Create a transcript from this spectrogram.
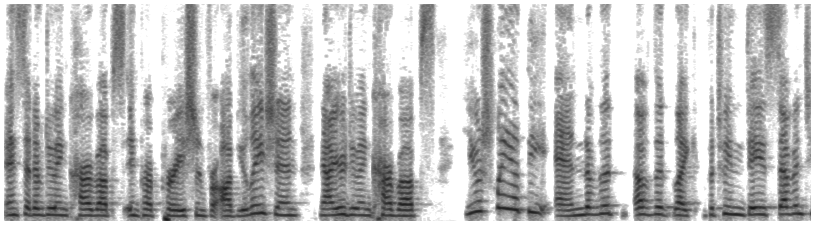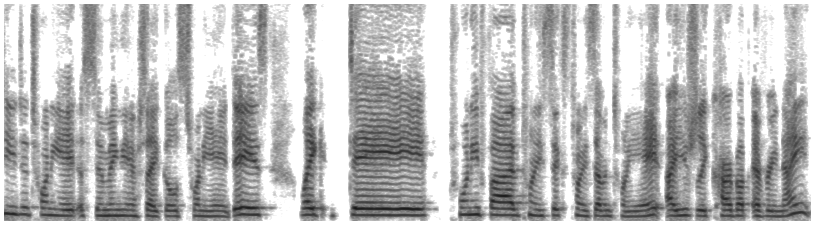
instead of doing carb ups in preparation for ovulation, now you're doing carb ups usually at the end of the of the like between days 17 to 28 assuming your cycle is 28 days like day 25 26 27 28 i usually carb up every night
